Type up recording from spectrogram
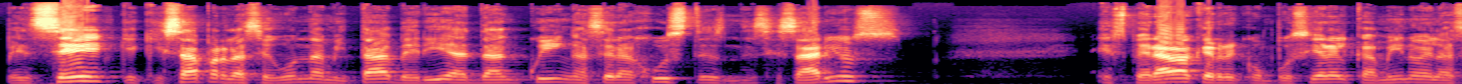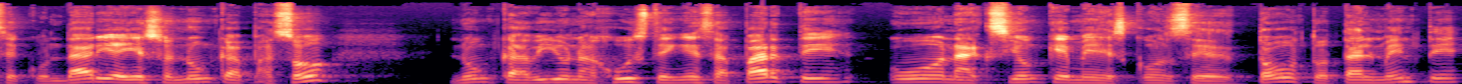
Pensé que quizá para la segunda mitad vería a Dan Quinn hacer ajustes necesarios. Esperaba que recompusiera el camino de la secundaria y eso nunca pasó. Nunca vi un ajuste en esa parte. Hubo una acción que me desconcertó totalmente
